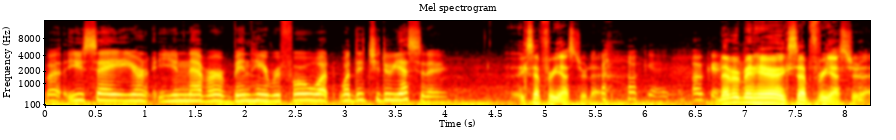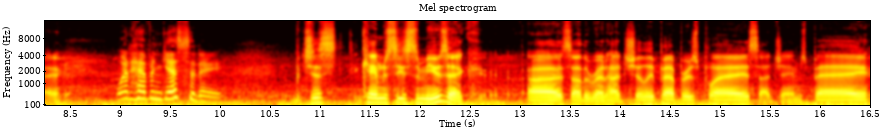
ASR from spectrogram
But you say you're you never been here before. What what did you do yesterday? Except for yesterday. Okay. Okay. Never been here except for yesterday. What happened yesterday? Just came to see some music. Uh, saw the Red Hot Chili Peppers play. Saw James Bay.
